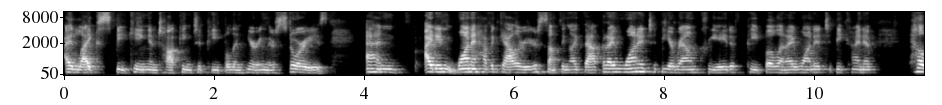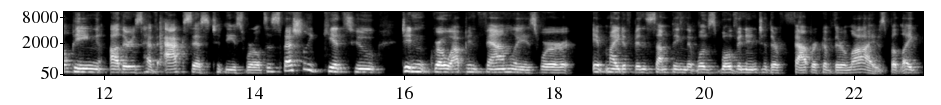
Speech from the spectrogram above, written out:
I like speaking and talking to people and hearing their stories. And I didn't want to have a gallery or something like that, but I wanted to be around creative people and I wanted to be kind of helping others have access to these worlds, especially kids who didn't grow up in families where it might have been something that was woven into their fabric of their lives. But like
